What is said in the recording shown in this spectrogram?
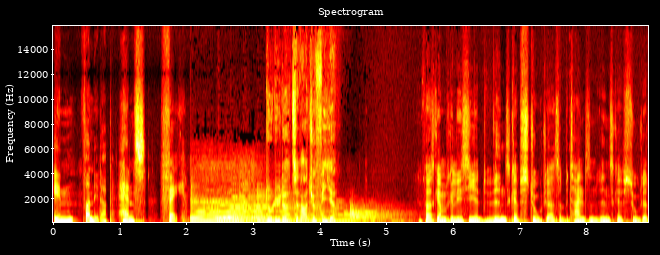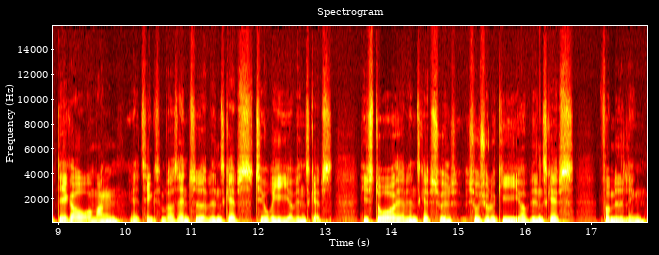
inden for netop hans fag. Du lytter til Radio 4. Først skal jeg måske lige sige, at videnskabsstudier, altså betegnelsen videnskabsstudier, dækker over mange øh, ting, som også antyder videnskabsteori og videnskabshistorie, videnskabssociologi og videnskabsformidling.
